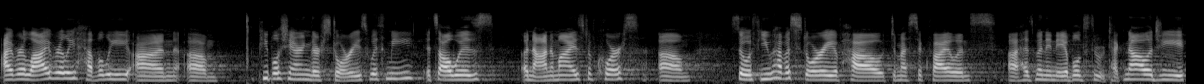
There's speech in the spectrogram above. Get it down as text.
I rely really heavily on um, people sharing their stories with me. It's always anonymized, of course. Um, so if you have a story of how domestic violence uh, has been enabled through technology,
